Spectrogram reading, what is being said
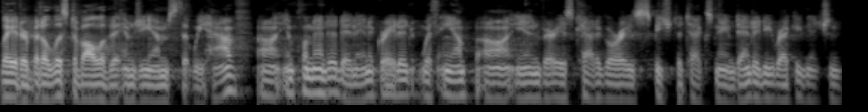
later, but a list of all of the MGMs that we have uh, implemented and integrated with AMP uh, in various categories, speech-to-text named entity recognition,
